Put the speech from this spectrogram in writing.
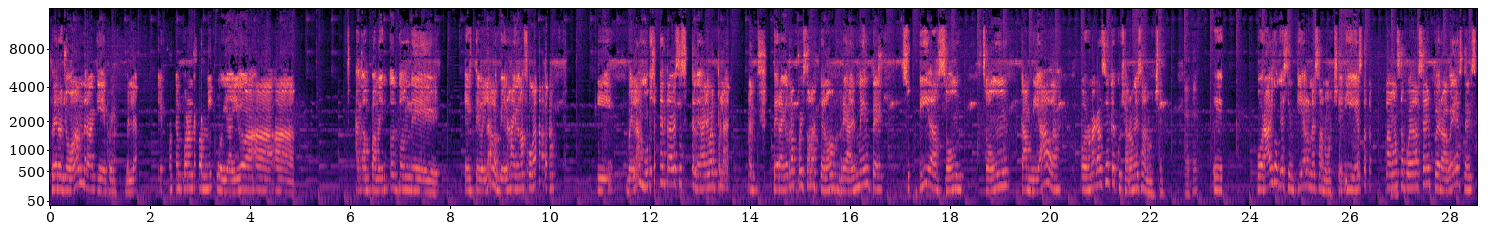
pero Joandra, que pues, ¿verdad? es contemporánea conmigo y ha ido a, a, campamentos donde este, ¿verdad? los viernes hay una fogata y ¿verdad? mucha gente a veces se deja llevar por la pero hay otras personas que no, realmente sus vidas son, son cambiadas por una canción que escucharon esa noche. Eh, por algo que sintieron esa noche. Y eso es lo que la alabanza puede hacer, pero a veces,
